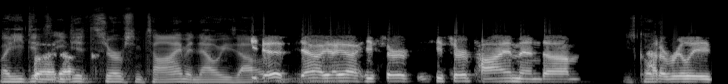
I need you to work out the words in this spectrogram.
But he did. But, he uh, did serve some time, and now he's out. He did. And, yeah, yeah, yeah. He served. He served time, and um, he's had a really,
